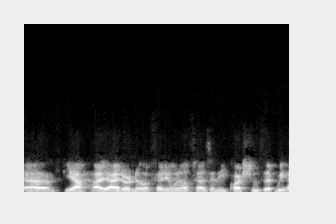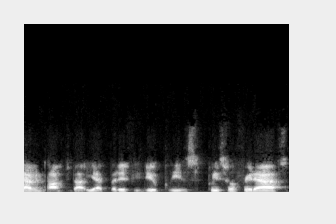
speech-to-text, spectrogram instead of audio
uh, yeah, I, I don't know if anyone else has any questions that we haven't talked about yet, but if you do, please please feel free to ask.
